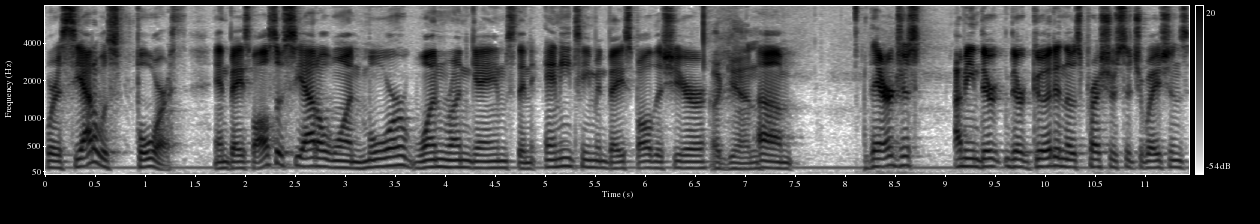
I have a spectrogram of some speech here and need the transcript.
whereas Seattle was fourth in baseball. Also, Seattle won more one run games than any team in baseball this year. Again, Um, They're just, I mean, they're they're good in those pressure situations.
